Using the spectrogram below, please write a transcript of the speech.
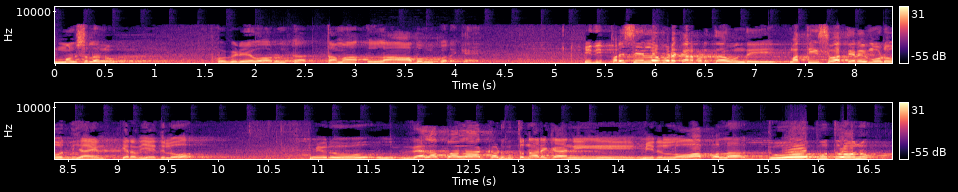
మనుషులను పొగిడేవారుంటారు. తమ లాభము కొరకాయి ఇది పరిశీలనలో కూడా కనపడతా ఉంది. మతీశ్వాత ఇరవై మూడో అధ్యాయం ఇరవై ఐదులో మీరు వెలపల కడుగుతున్నారు కానీ మీరు లోపల దోపుతోను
